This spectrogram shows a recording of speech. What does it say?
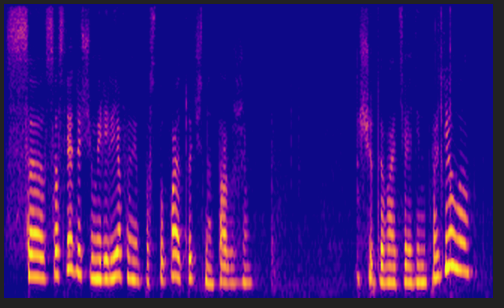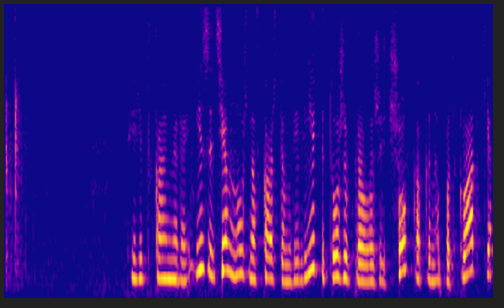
С, со следующими рельефами поступаю точно так же. Еще давайте один проделаю перед камерой. И затем нужно в каждом рельефе тоже проложить шов, как и на подкладке,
